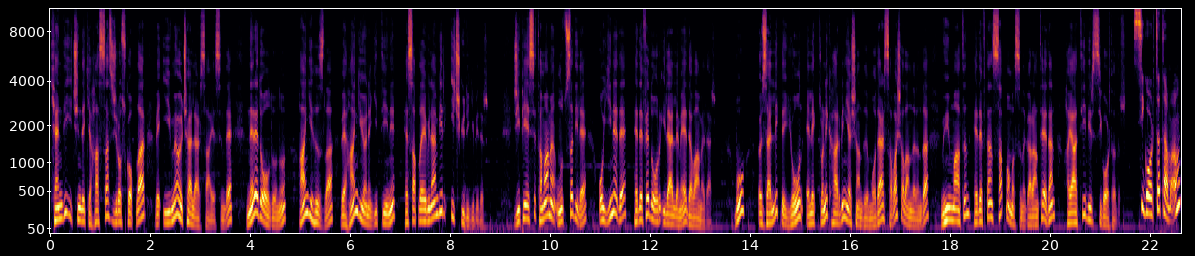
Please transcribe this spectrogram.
kendi içindeki hassas jiroskoplar ve ivme ölçerler sayesinde nerede olduğunu, hangi hızla ve hangi yöne gittiğini hesaplayabilen bir içgüdü gibidir. GPS'i tamamen unutsa bile o yine de hedefe doğru ilerlemeye devam eder. Bu, özellikle yoğun elektronik harbin yaşandığı modern savaş alanlarında mühimmatın hedeften sapmamasını garanti eden hayati bir sigortadır. Sigorta tamam.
